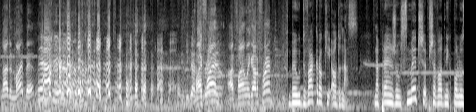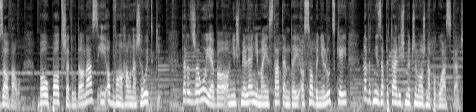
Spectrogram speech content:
Not in my bed. my friend. I finally got a friend. Był dwa kroki od nas. Naprężył smycz, przewodnik poluzował. Boł podszedł do nas i obwąchał nasze łydki. Teraz żałuję, bo onieśmieleni majestatem tej osoby nieludzkiej nawet nie zapytaliśmy, czy można pogłaskać.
